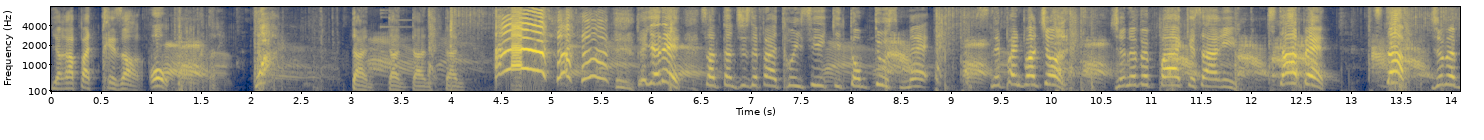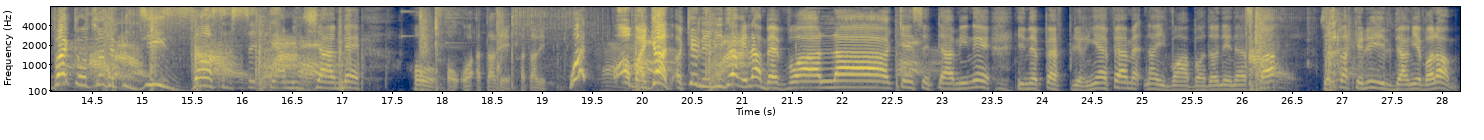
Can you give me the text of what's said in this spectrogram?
il n'y aura pas de trésor. Oh! Tan, tan, tan, tan. Ah! Regardez, ça me tente juste de faire un trou ici qu'ils tombent tous, mais ce n'est pas une bonne chose. Je ne veux pas que ça arrive. Stop it! Stop! Je me bats contre eux depuis 10 ans, ça se termine jamais. Oh, oh, oh, attendez, attendez. What? Oh my god! Ok, le leader est là. Ben voilà, ok, c'est terminé. Ils ne peuvent plus rien faire maintenant. Ils vont abandonner, n'est-ce pas? J'espère que lui est le dernier bonhomme.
